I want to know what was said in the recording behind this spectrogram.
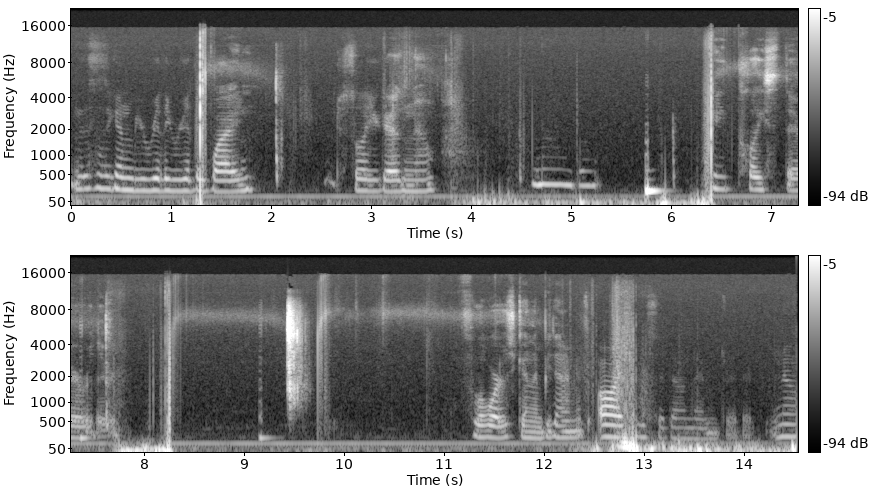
This is gonna be really, really wide. Just to let you guys know. No, don't be placed there or there. Floor is gonna be diamonds. Oh, I have said down diamonds right there. No.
